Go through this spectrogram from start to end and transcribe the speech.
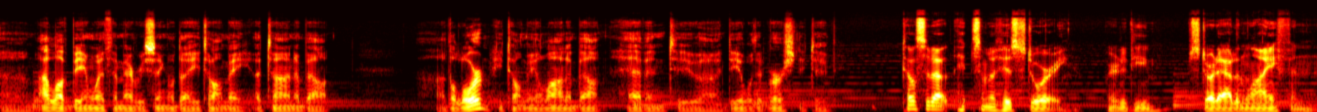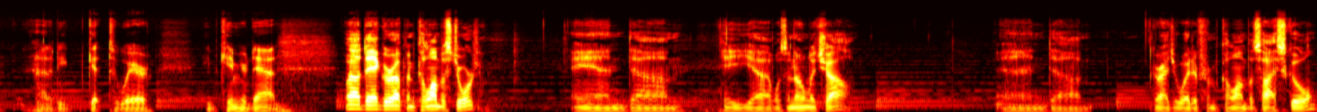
um, I love being with him every single day. He taught me a ton about uh, the Lord. He taught me a lot about having to uh, deal with adversity too. Tell us about some of his story. Where did he start out in life, and how did he get to where he became your dad? Well, Dad grew up in Columbus, Georgia, and um, he uh, was an only child, and um, graduated from Columbus High School,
